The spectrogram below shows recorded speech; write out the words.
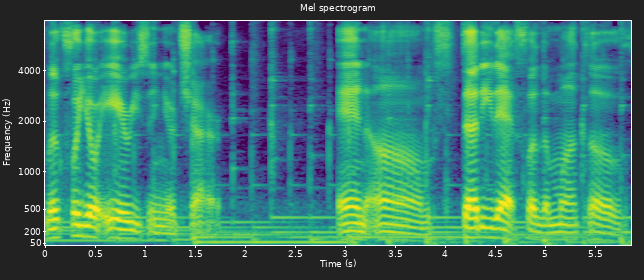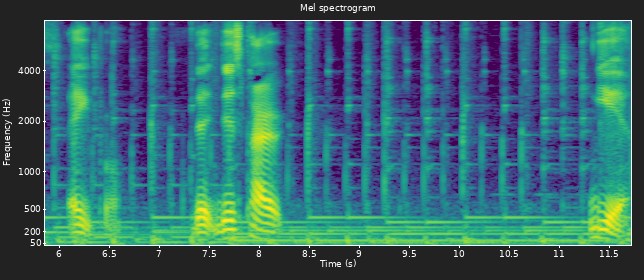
Look for your Aries in your chart and um, study that for the month of April. The, this part, yeah,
